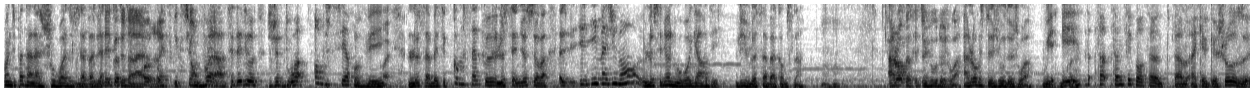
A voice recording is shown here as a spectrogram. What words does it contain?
on pas dans la joie du sabbat. C'est-à-dire plutôt dans la oh, oh, restriction. Voilà, c'est-à-dire que je dois observer le sabbat. C'est comme ça que le Seigneur sera. Euh, Imaginons le Seigneur nous regarder, vivre le sabbat comme cela. Alors que c'est un jour de joie. Alors que c'est un jour de joie, oui. Et ça, ça- ça me fait penser à, quelque chose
